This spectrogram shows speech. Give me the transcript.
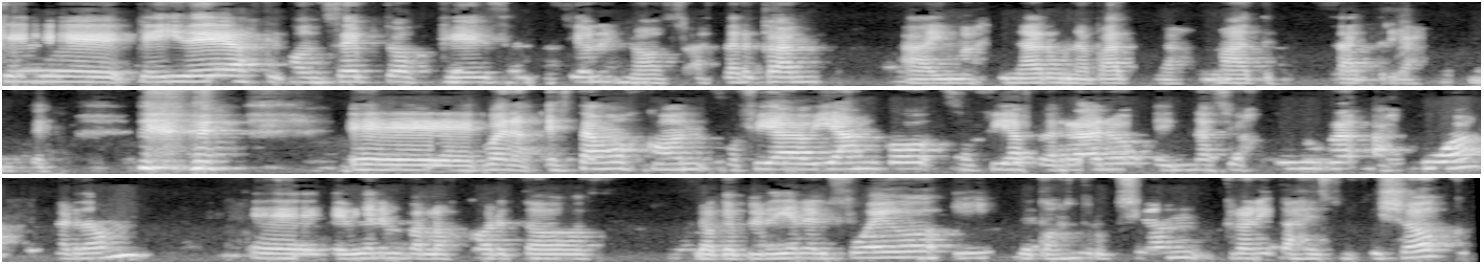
¿Qué, ideas, qué conceptos, qué sensaciones nos acercan a imaginar una patria, patria? Eh, bueno, estamos con Sofía Bianco, Sofía Ferraro e Ignacio Ajúa, perdón, eh, que vienen por los cortos Lo que perdí en el fuego y de construcción Crónicas de Suki Shock.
